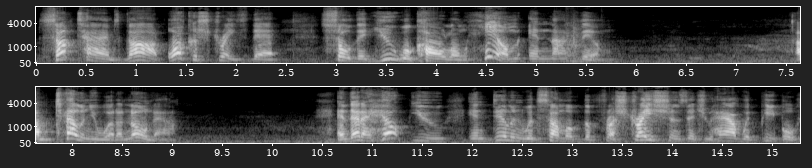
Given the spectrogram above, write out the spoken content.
sometimes God orchestrates that so that you will call on him and not them. I'm telling you what I know now. And that'll help you in dealing with some of the frustrations that you have with people,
